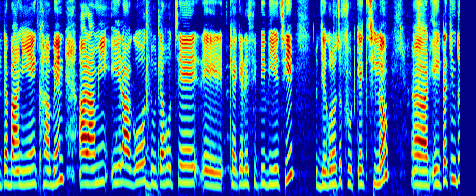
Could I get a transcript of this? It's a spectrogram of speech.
এটা বানিয়ে খাবেন। আর আমি এর আগেও দুইটা হচ্ছে কেকের রেসিপি দিয়েছি, যেগুলো হচ্ছে ফ্রুট কেক ছিল। আর এইটা কিন্তু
